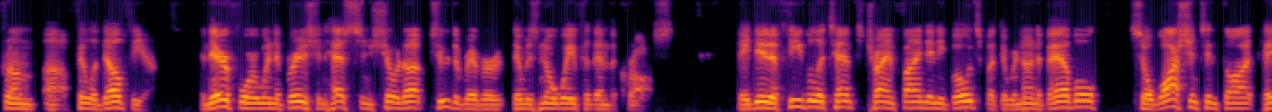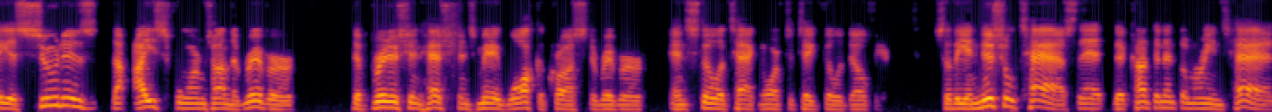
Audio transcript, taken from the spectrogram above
from uh, Philadelphia. And therefore, when the British and Hessians showed up to the river, there was no way for them to cross. They did a feeble attempt to try and find any boats, but there were none available. So Washington thought, hey, as soon as the ice forms on the river, the British and Hessians may walk across the river and still attack north to take Philadelphia. So the initial task that the Continental Marines had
